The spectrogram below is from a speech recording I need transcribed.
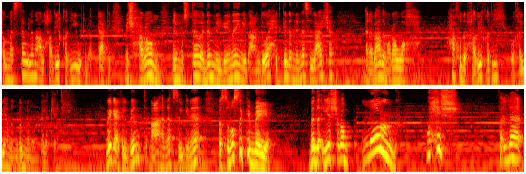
طب ما استولى أنا على الحديقة دي وتبقى بتاعتي مش حرام المستوى ده من الجناين يبقى عند واحد كده من الناس اللي عايشة أنا بعد ما أروح هاخد الحديقة دي واخليها من ضمن ممتلكاتي. رجعت البنت معاها نفس الإناء بس نص الكمية. بدأ يشرب مر وحش. فقال لها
